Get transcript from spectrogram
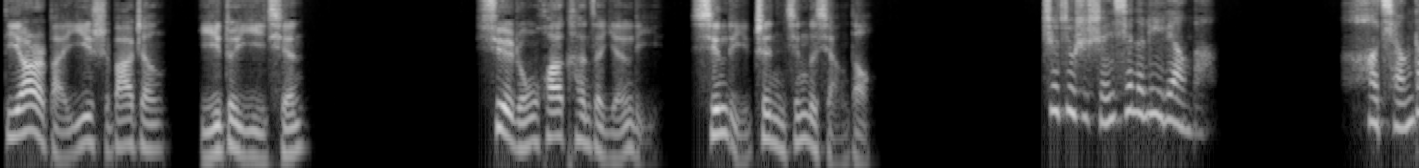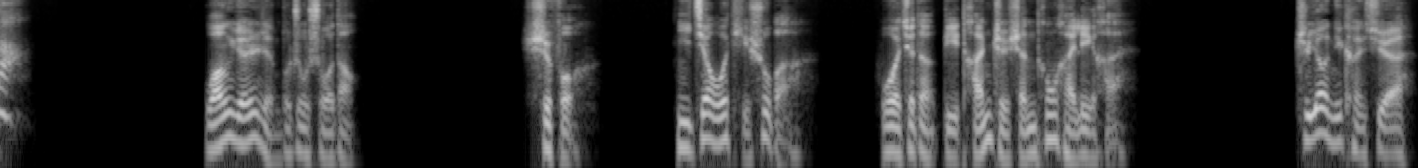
第二百一十八章，一对一千。血绒花看在眼里，心里震惊的想到。这就是神仙的力量吧，好强大！王源忍不住说道：“师傅，你教我体术吧，我觉得比弹指神通还厉害。只要你肯学，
